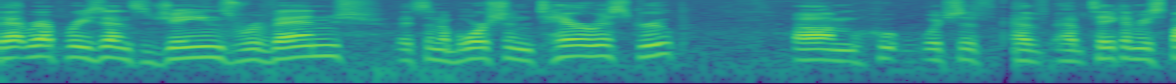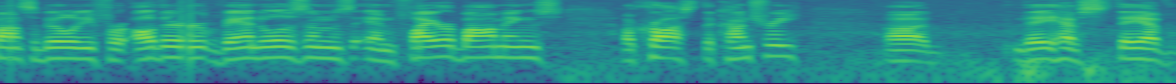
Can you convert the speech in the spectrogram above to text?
that represents Jane's Revenge. It's an abortion terrorist group. Um, who, which have, have, have, taken responsibility for other vandalisms and fire bombings across the country. Uh, they have they have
